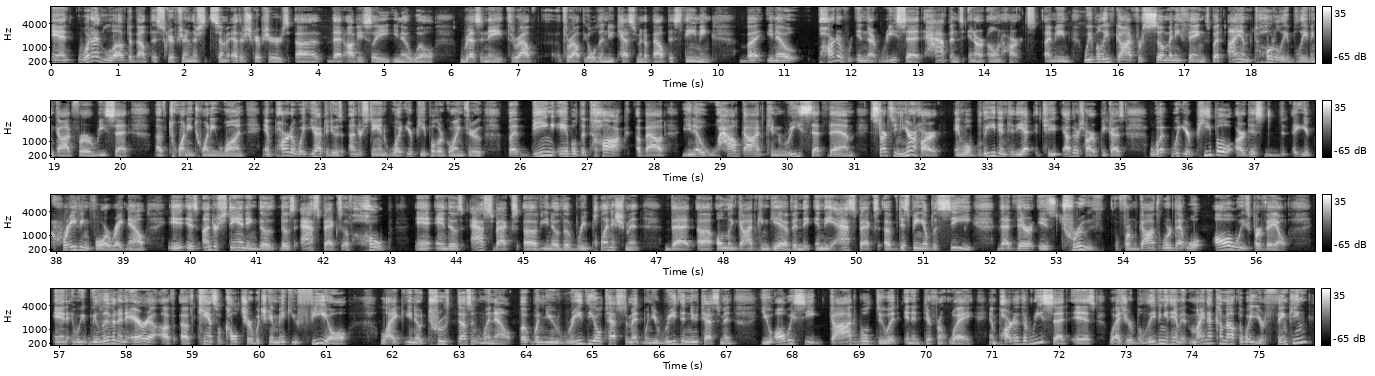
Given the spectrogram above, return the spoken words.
And what I loved about this scripture, and there's some other scriptures uh, that obviously you know will resonate throughout throughout the Old and New Testament about this theming, but you know part of in that reset happens in our own hearts. I mean, we believe God for so many things, but I am totally believing God for a reset of 2021. And part of what you have to do is understand what your people are going through, but being able to talk about, you know, how God can reset them starts in your heart and will bleed into the to other's heart because what what your people are just you're craving for right now is, understanding those those aspects of hope and, and, those aspects of you know the replenishment that uh, only God can give, and the in the aspects of just being able to see that there is truth from God's word that will always prevail. And we, we live in an era of, of cancel culture, which can make you feel like, you know, truth doesn't win out. But when you read the Old Testament, when you read the New Testament, you always see God will do it in a different way. And part of the reset is well, as you're believing in Him, it might not come out the way you're thinking,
